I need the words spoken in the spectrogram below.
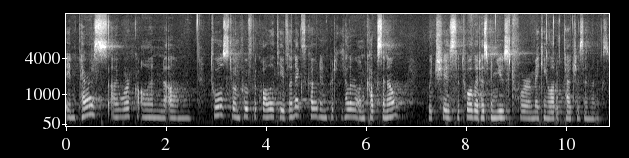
in Paris. I work on um, tools to improve the quality of Linux code, in particular on Coccinelle, which is a tool that has been used for making a lot of patches in Linux.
